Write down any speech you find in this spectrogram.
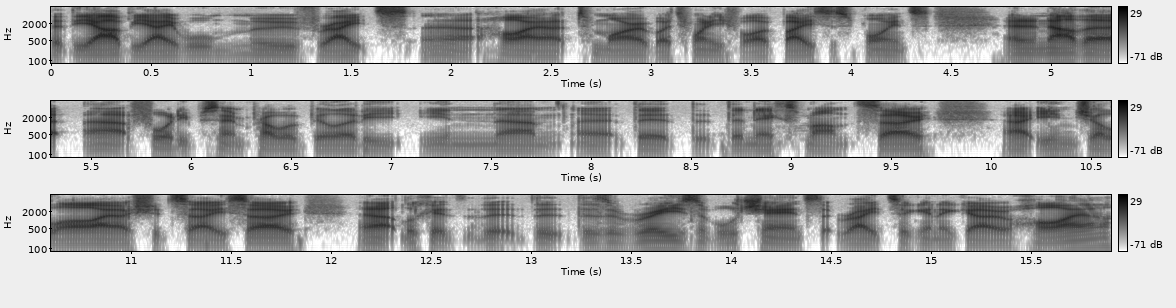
that the RBA will move rates uh, higher tomorrow by 25 basis points, and another 40% uh, probability in um, uh, the, the, the next month. So uh, in July, I should say. So look at the, the, there's a reasonable chance that rates are going to go higher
